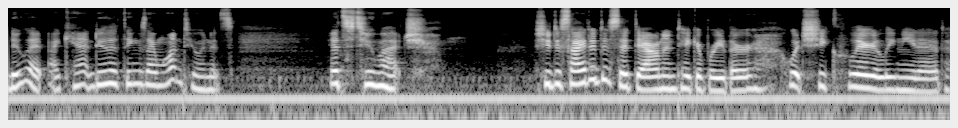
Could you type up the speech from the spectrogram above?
do it. I can't do the things I want to and it's it's too much. She decided to sit down and take a breather, which she clearly needed.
